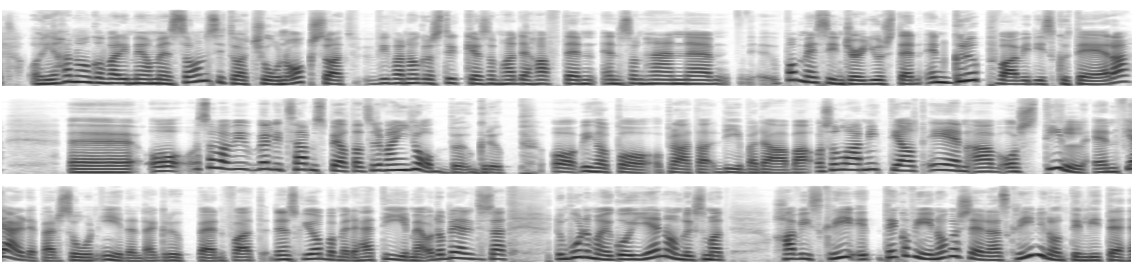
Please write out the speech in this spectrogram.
åt. Och jag har någon gång varit med om en sån situation också, att vi var några stycken som hade haft en, en sån här, eh, på Messenger just en, en grupp var vi diskuterade. Eh, och, så var vi väldigt samspelta, alltså det var en jobbgrupp och vi höll på att prata diba-daba. Och så la mitt i allt en av oss till en fjärde person i den där gruppen för att den skulle jobba med det här teamet. Och då blev det lite så att då borde man ju gå igenom liksom att har vi skrivit, tänk om vi i något skede har skrivit någonting lite,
